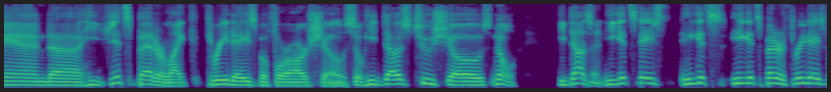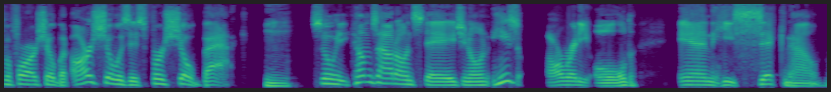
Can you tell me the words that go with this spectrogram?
And uh, he gets better like three days before our show, so he does two shows. No, he doesn't. He gets days. He gets he gets better three days before our show, but our show is his first show back. Hmm. So he comes out on stage, you know, and he's already old and he's sick now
